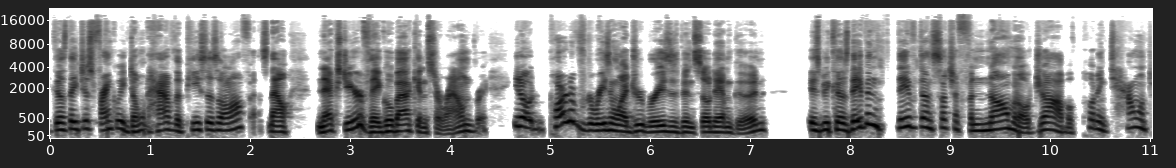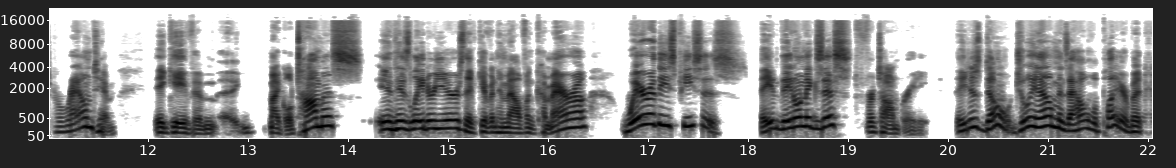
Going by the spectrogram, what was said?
because they just frankly don't have the pieces on offense. Now, next year, if they go back and surround, you know, part of the reason why Drew Brees has been so damn good is because they've been they've done such a phenomenal job of putting talent around him. They gave him uh, Michael Thomas in his later years. They've given him Alvin Kamara. Where are these pieces? They they don't exist for Tom Brady. They just don't. Julian Edelman's a hell of a player, but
